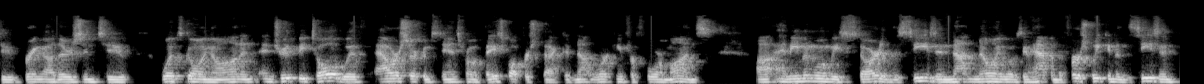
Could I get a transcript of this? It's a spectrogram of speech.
to bring others into what's going on. And, and, truth be told, with our circumstance from a baseball perspective, not working for four months, uh, and even when we started the season, not knowing what was going to happen, the first weekend of the season,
